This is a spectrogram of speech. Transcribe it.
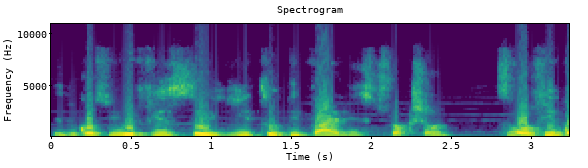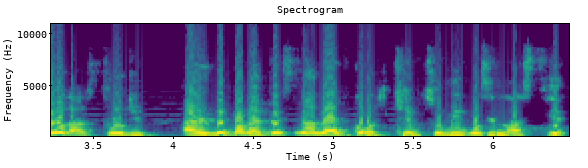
is because we refuse to yield to divine instruction. Some of you, God has told you. I remember my personal life. God came to me. Was it last year?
